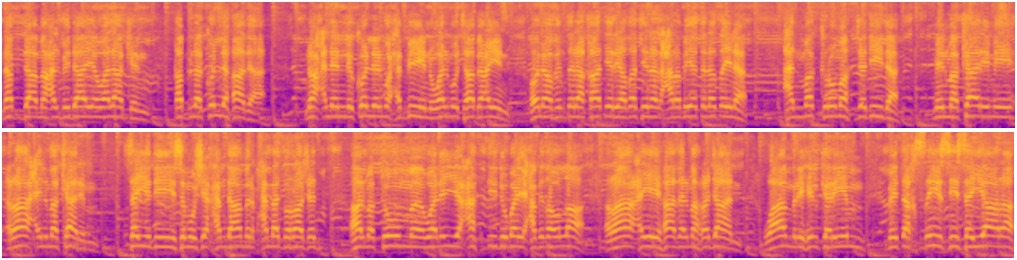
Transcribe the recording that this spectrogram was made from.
نبدأ مع البداية ولكن قبل كل هذا نعلن لكل المحبين والمتابعين هنا في انطلاقات رياضتنا العربية الأصيلة عن مكرمة جديدة من مكارم راعي المكارم. سيدي سمو الشيخ حمدان بن محمد بن راشد المكتوم ولي عهد دبي حفظه الله راعي هذا المهرجان وأمره الكريم بتخصيص سيارة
